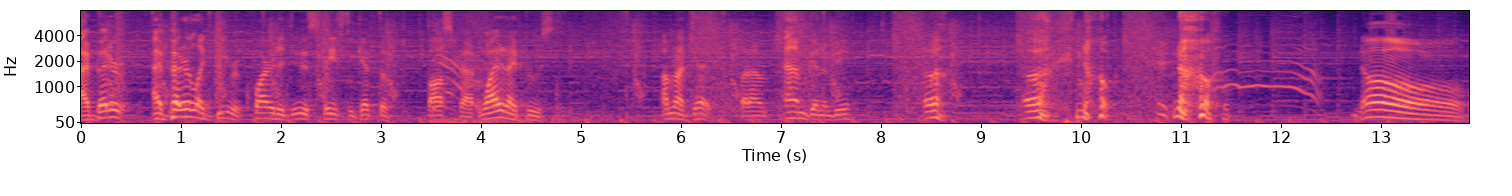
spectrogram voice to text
I better, I better like be required to do the stage to get the boss bat. Why did I boost? I'm not dead, but I'm, am gonna be. Ugh. Ugh, no. No. No.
